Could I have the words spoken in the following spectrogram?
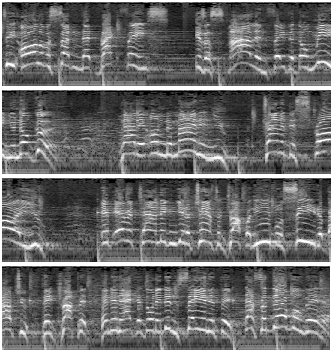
See, all of a sudden, that black face is a smiling face that don't mean you're no good. Now they're undermining you, trying to destroy you. If every time they can get a chance to drop an evil seed about you, they drop it and then act as though they didn't say anything. That's the devil there.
